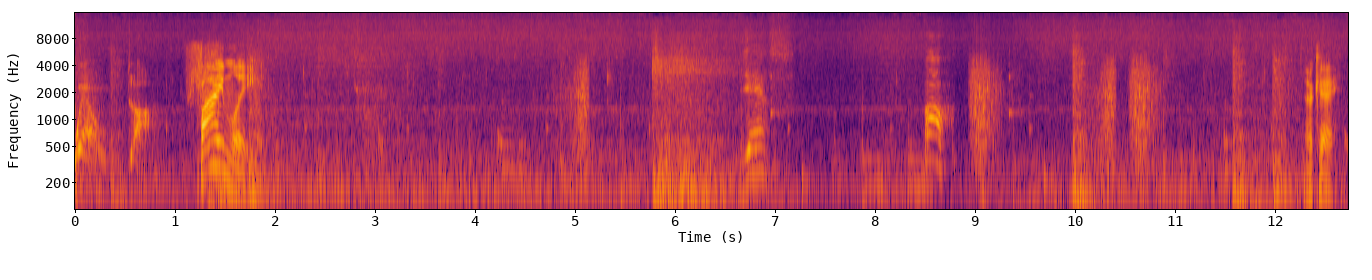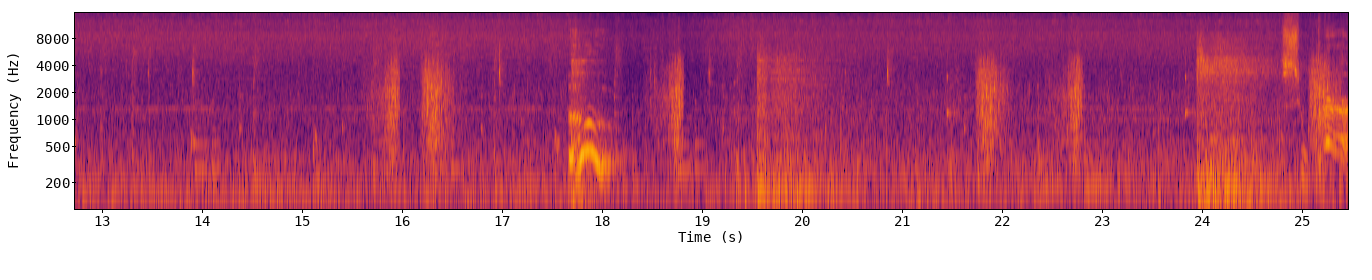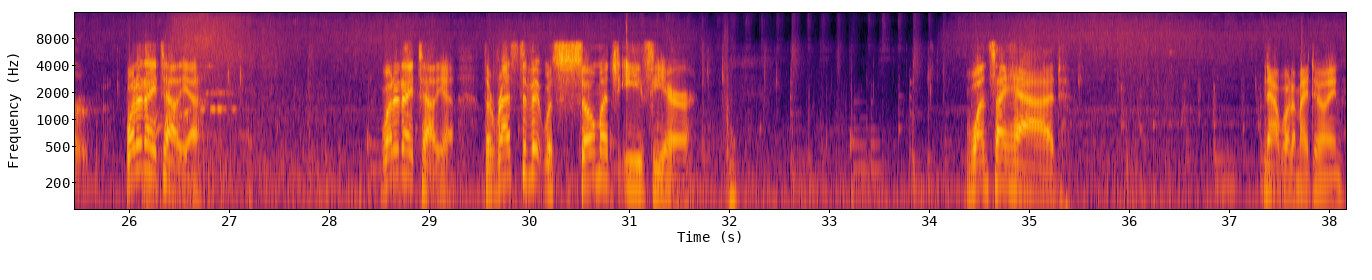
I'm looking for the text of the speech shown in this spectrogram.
Well done. Finally! Yes. Oh, Okay. What did I tell you? What did I tell you? The rest of it was so much easier once I had... Now what am I doing?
